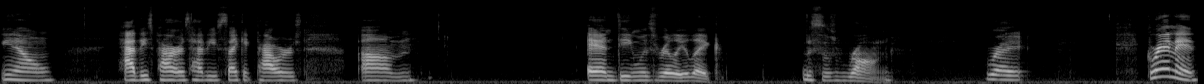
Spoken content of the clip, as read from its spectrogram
you know had these powers had these psychic powers um and dean was really like this is wrong right. granted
